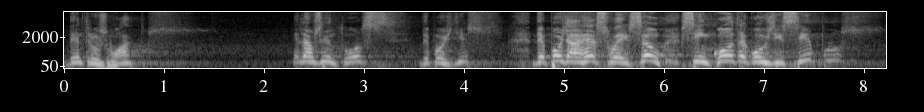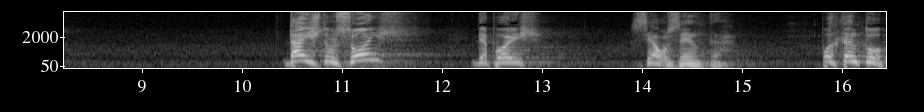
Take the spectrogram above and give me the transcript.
dentre os mortos. Ele ausentou-se depois disso. Depois da ressurreição, se encontra com os discípulos, dá instruções, depois se ausenta. Portanto,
